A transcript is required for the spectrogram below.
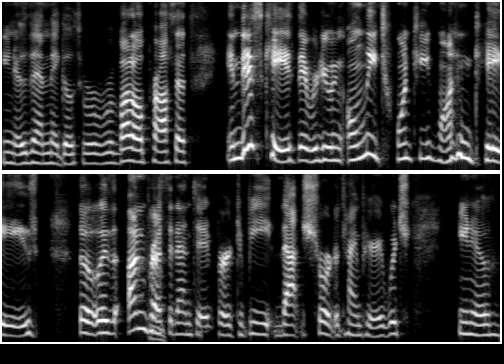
you know then they go through a rebuttal process. In this case, they were doing only 21 days, so it was unprecedented mm. for it to be that short a time period, which you know,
